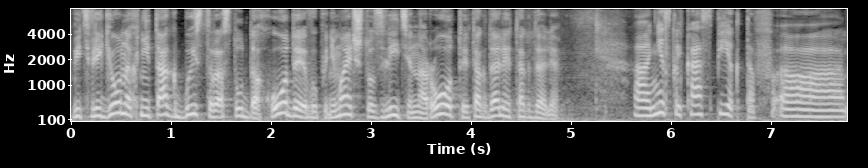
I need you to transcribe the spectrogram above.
Ведь в регионах не так быстро растут доходы, вы понимаете, что злите народ и так далее, и так далее. А, несколько аспектов а,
